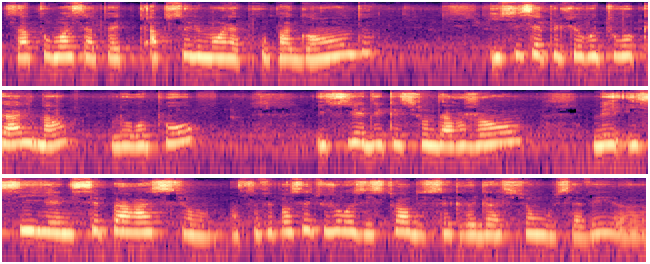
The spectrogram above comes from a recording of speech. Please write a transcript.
Ça, pour moi, ça peut être absolument la propagande. Ici, ça peut être le retour au calme, hein, le repos. Ici, il y a des questions d'argent. Mais ici, il y a une séparation. Ah, ça fait penser toujours aux histoires de ségrégation, vous savez, euh,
